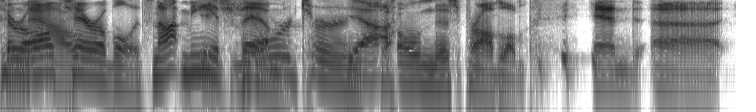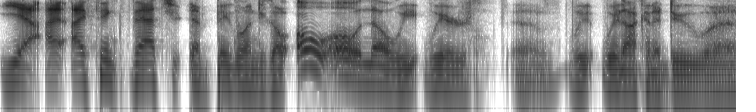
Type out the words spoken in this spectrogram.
so all terrible. It's not me, it's, it's them. Your turn yeah. to own this problem. And uh, yeah, I, I, think that's a big one to go. Oh, oh no, we we're uh, we we're not going to do uh,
